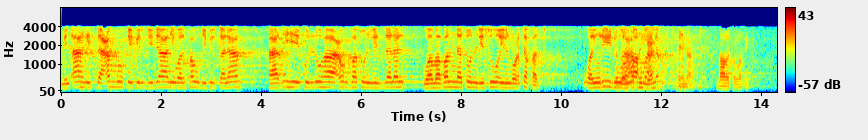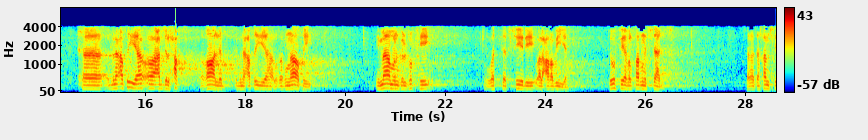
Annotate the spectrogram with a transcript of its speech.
من أهل التعمق في الجدال والخوض في الكلام هذه كلها عرضة للزلل ومظنة لسوء المعتقد. ويريد والله أعلم. نعم بارك الله فيك. آه، ابن عطية وعبد الحق غالب ابن عطية الغرناطي إمام في الفقه والتفسير والعربية. توفي في القرن السادس سنة خمس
